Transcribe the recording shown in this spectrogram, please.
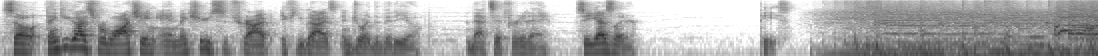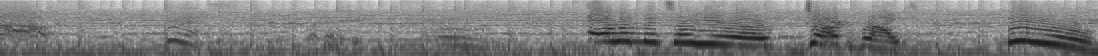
So thank you guys for watching and make sure you subscribe if you guys enjoyed the video. And that's it for today. See you guys later. Peace. Elemental Hero Dark Bright Boom!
